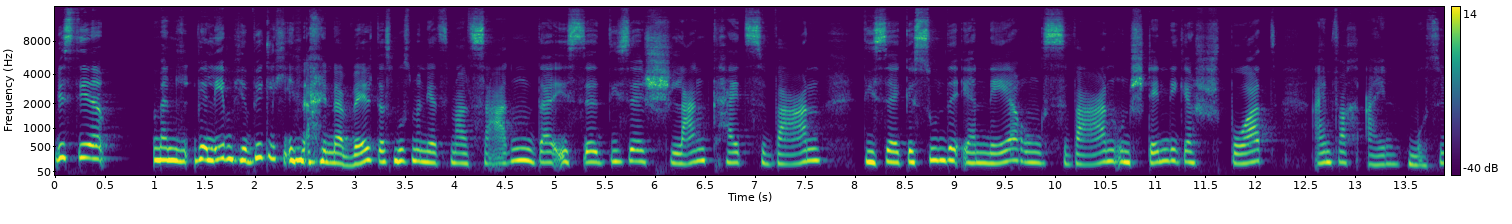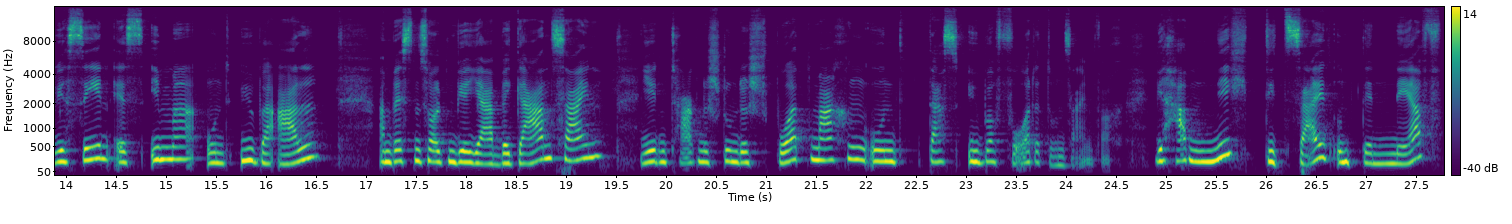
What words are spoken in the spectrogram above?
Wisst ihr, man, wir leben hier wirklich in einer Welt, das muss man jetzt mal sagen, da ist äh, diese Schlankheitswahn, diese gesunde Ernährungswahn und ständiger Sport einfach ein Muss. Wir sehen es immer und überall. Am besten sollten wir ja vegan sein, jeden Tag eine Stunde Sport machen und das überfordert uns einfach. Wir haben nicht die Zeit und den Nerv,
